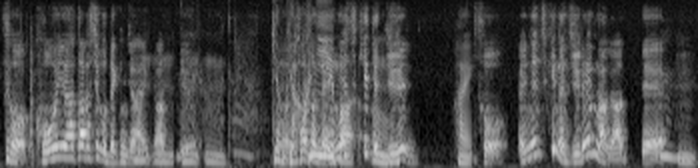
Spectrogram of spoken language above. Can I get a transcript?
そう、こういう新しいことできるんじゃないかっていう。んんんうん。でも逆に言えば、NHK ってジレ、はい。そう、NHK のジレンマがあって、うん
